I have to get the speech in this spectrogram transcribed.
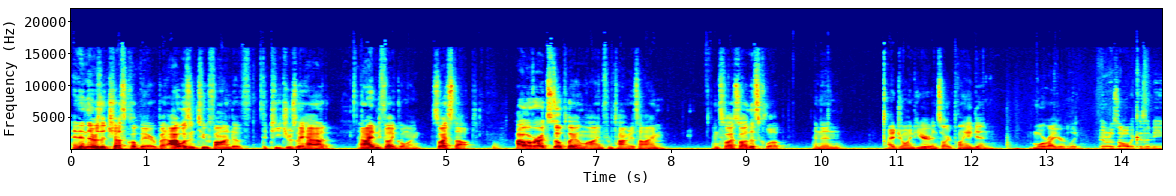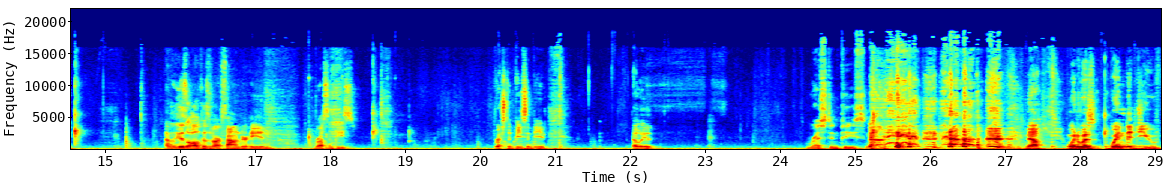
And then there was a chess club there, but I wasn't too fond of the teachers they had, and I didn't feel like going, so I stopped. However, I'd still play online from time to time until I saw this club, and then I joined here and started playing again more regularly. It was all because of me. I believe it was all because of our founder, Hayden. Rest in peace. Rest in peace, indeed. Elliot. Rest in peace. now, when was when did you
